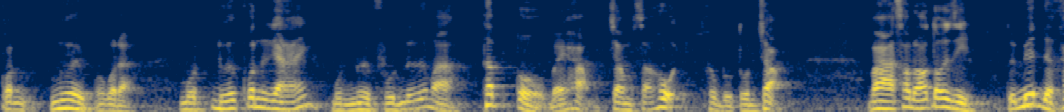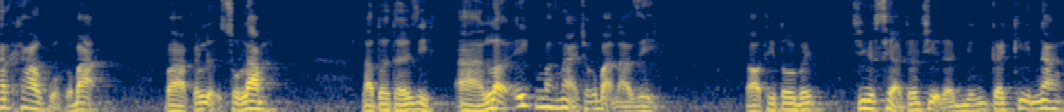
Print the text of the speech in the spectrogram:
con người gọi là một đứa con gái một người phụ nữ mà thấp cổ bé họng trong xã hội không được tôn trọng. Và sau đó tôi gì? Tôi biết được khát khao của các bạn và cái lợi số 5 là tôi thấy gì? À lợi ích mang lại cho các bạn là gì? Đó thì tôi mới chia sẻ cho chị là những cái kỹ năng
